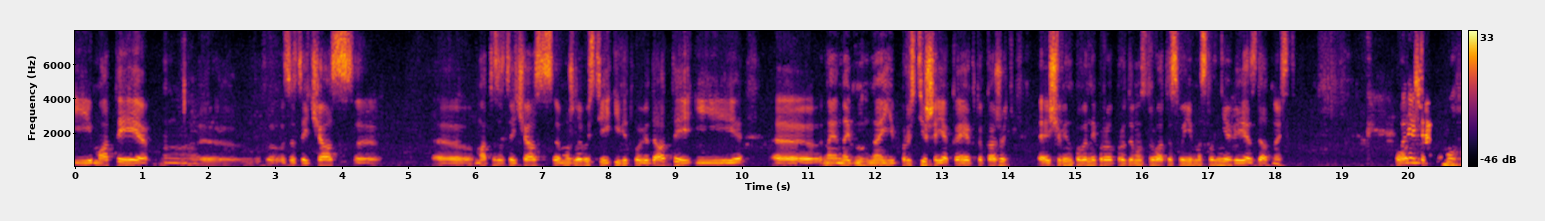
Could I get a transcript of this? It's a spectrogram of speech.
і мати е, за цей час. е, е, Мати за цей час можливості і відповідати, і е, най, най, найпростіше, як, як то кажуть, що він повинен продемонструвати свої мисленнєві здатності. От, тому-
